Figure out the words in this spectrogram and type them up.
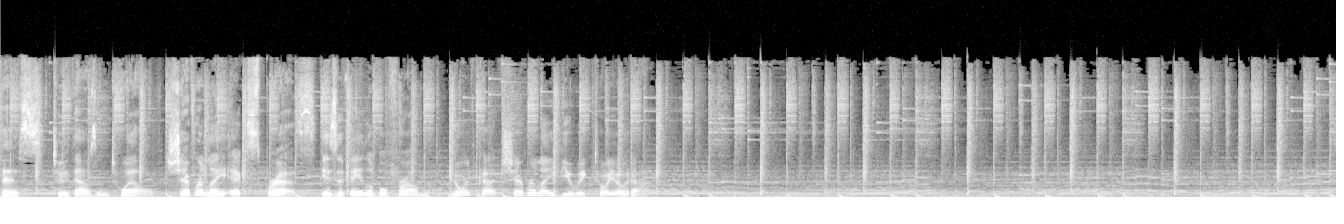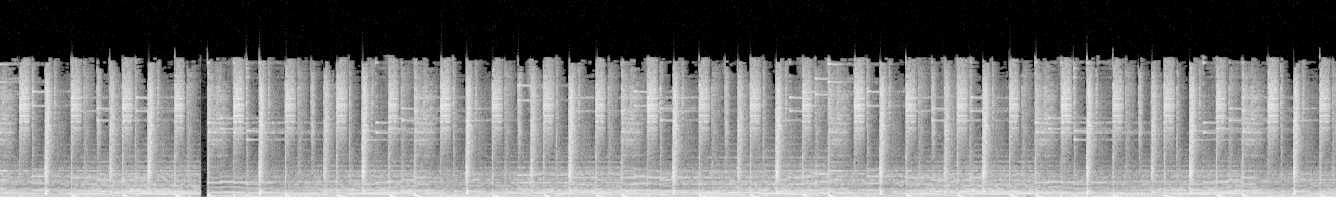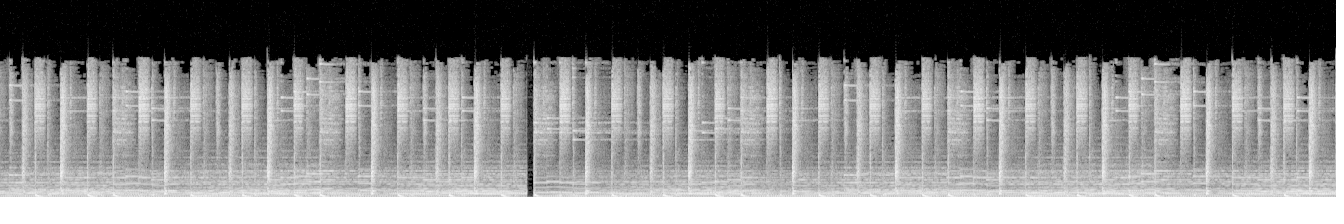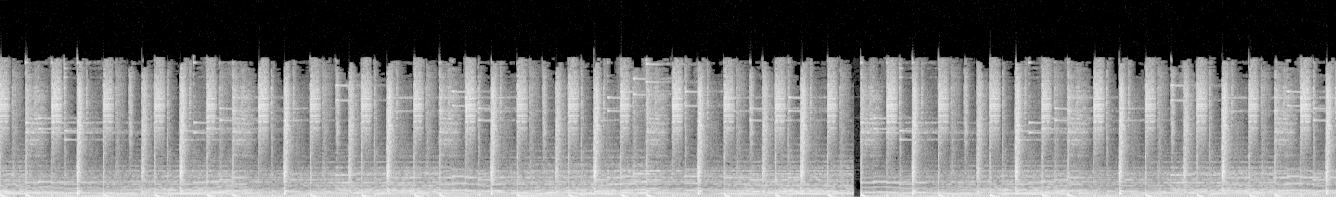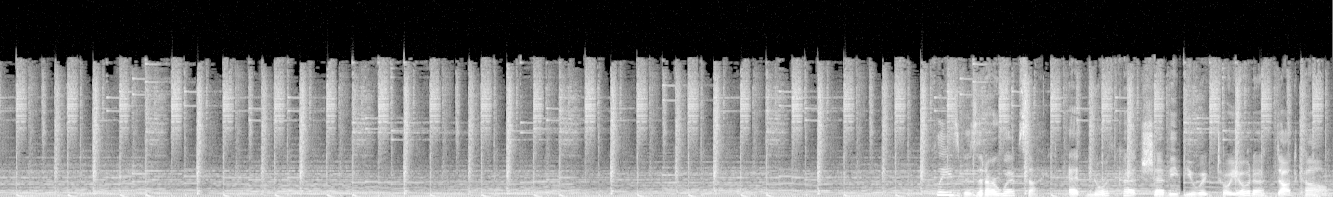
This 2012 Chevrolet Express is available from Northcutt Chevrolet Buick Toyota. Please visit our website at northcuttchevybuicktoyota.com.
